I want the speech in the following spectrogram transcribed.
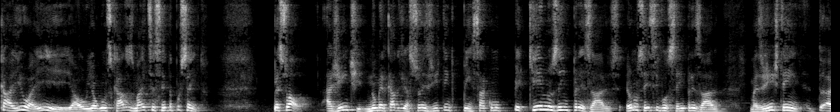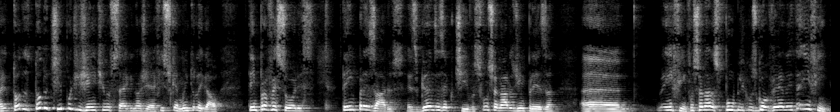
caiu aí, em alguns casos, mais de 60%. Pessoal, a gente, no mercado de ações, a gente tem que pensar como pequenos empresários. Eu não sei se você é empresário, mas a gente tem. Todo, todo tipo de gente nos segue no AGF, isso que é muito legal. Tem professores, tem empresários, grandes executivos, funcionários de empresa, é, enfim, funcionários públicos, governo, enfim.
